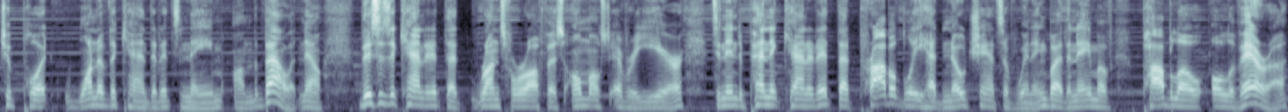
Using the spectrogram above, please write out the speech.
to put one of the candidates' name on the ballot. Now, this is a candidate that runs for office almost every year. It's an independent candidate that probably had no chance of winning by the name of Pablo Oliveira.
